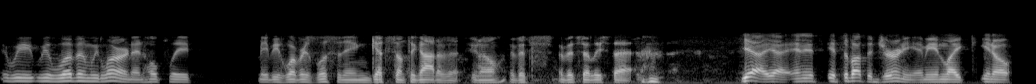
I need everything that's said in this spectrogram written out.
We we live and we learn, and hopefully, maybe whoever's listening gets something out of it. You know, if it's if it's at least that. Yeah, yeah, and it's it's about the journey. I mean, like you know,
